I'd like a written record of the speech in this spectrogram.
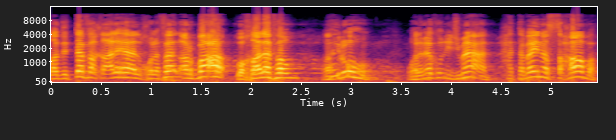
قد اتفق عليها الخلفاء الأربعة وخالفهم غيرهم ولم يكن إجماعا حتى بين الصحابة.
